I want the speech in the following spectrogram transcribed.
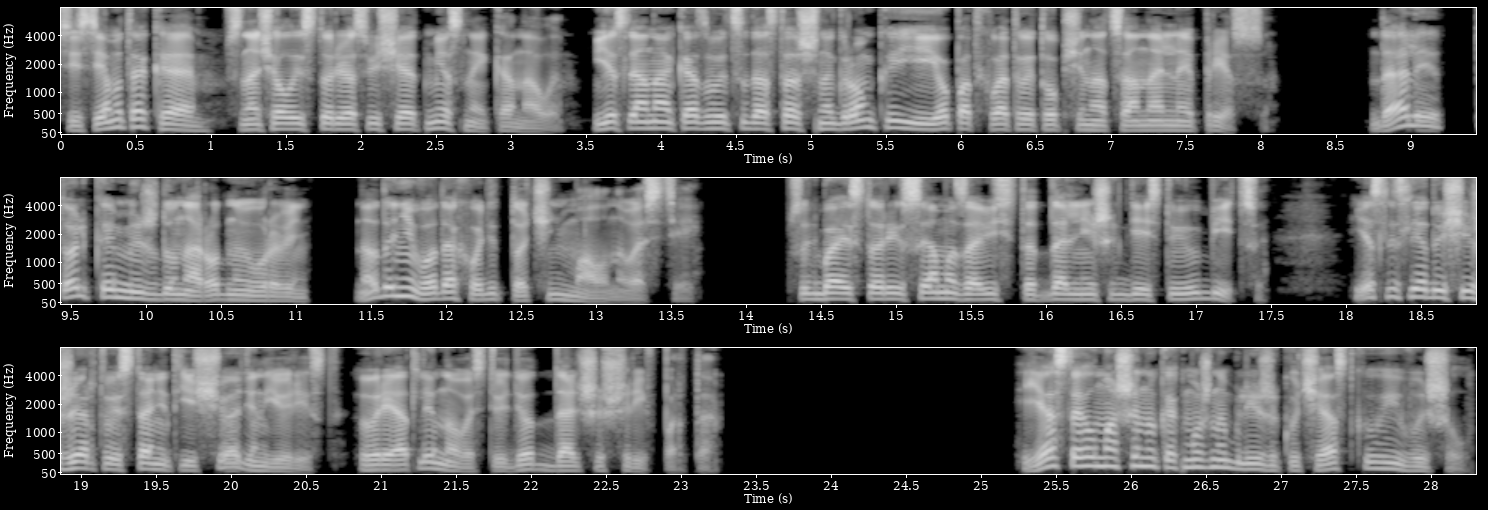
Система такая. Сначала историю освещают местные каналы. Если она оказывается достаточно громкой, ее подхватывает общенациональная пресса. Далее только международный уровень, но до него доходит очень мало новостей. Судьба истории Сэма зависит от дальнейших действий убийцы. Если следующей жертвой станет еще один юрист, вряд ли новость уйдет дальше Шрифпорта. Я оставил машину как можно ближе к участку и вышел.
